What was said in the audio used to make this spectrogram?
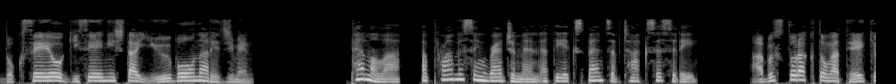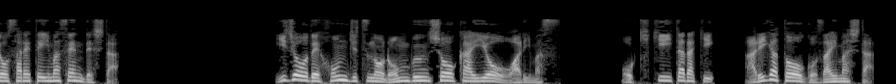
毒性を犠牲にした有望なレジメン。Pemela, a promising regimen at the expense of toxicity. アブストラクトが提供されていませんでした。以上で本日の論文紹介を終わります。お聞きいただき、ありがとうございました。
